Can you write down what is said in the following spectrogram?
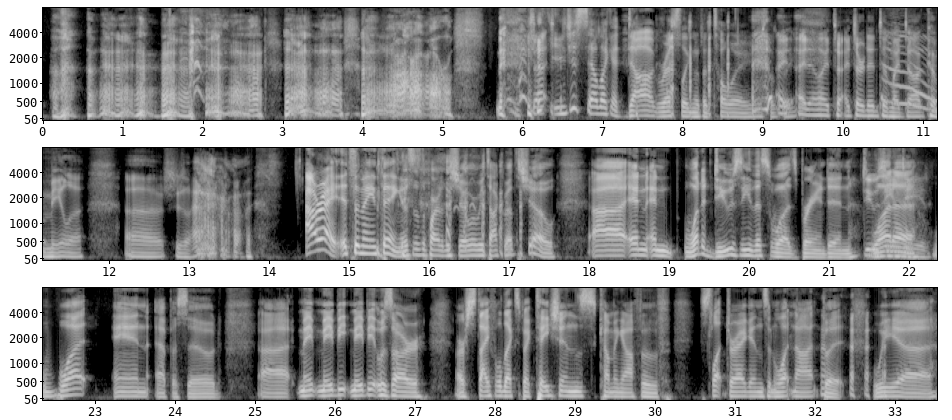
you just sound like a dog wrestling with a toy or I, something. I know. I, t- I turned into my dog Camila. Uh, she's like, All right, it's the main thing. This is the part of the show where we talk about the show, uh, and and what a doozy this was, Brandon. Doozy what a indeed. what an episode. Uh, may, maybe maybe it was our our stifled expectations coming off of slut dragons and whatnot, but we uh,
